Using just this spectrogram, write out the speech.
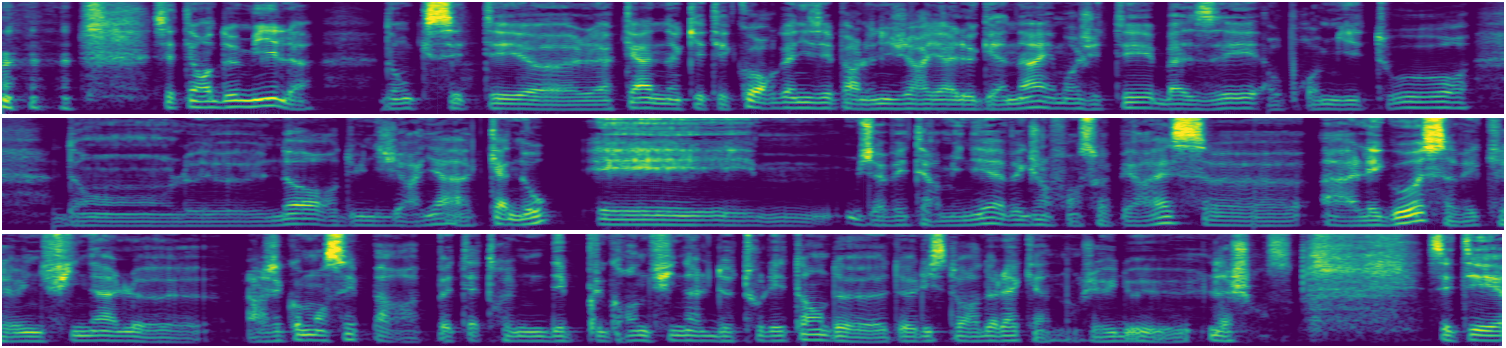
c'était en 2000. Donc c'était euh, la Cannes qui était co-organisée par le Nigeria et le Ghana. Et moi j'étais basé au premier tour dans le nord du Nigeria, à Kano. Et hum, j'avais terminé avec Jean-François Pérez euh, à Lagos avec une finale. Euh, alors j'ai commencé par peut-être une des plus grandes finales de tous les temps de, de l'histoire de la Cannes. Donc j'ai eu de, la chance. C'était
